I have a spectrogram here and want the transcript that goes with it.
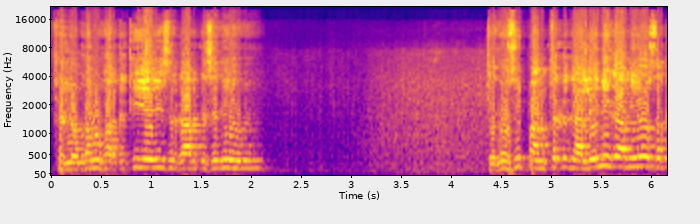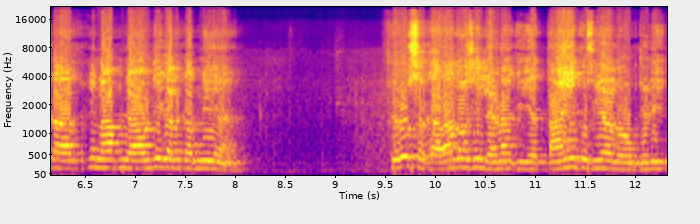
ਫਿਰ ਲੋਕਾਂ ਨੂੰ ਫ਼ਰਕ ਕੀ ਹੈ ਜੀ? ਸਰਕਾਰ ਕਿਸੇ ਦੀ ਹੋਵੇ। ਜਦੋਂ ਅਸੀਂ ਪੰਥਕ ਗੱਲ ਹੀ ਨਹੀਂ ਕਰਨੀ, ਉਹ ਸਰਕਾਰ ਚ ਕਿ ਨਾ ਪੰਜਾਬ ਦੀ ਗੱਲ ਕਰਨੀ ਹੈ। ਫਿਰ ਉਹ ਸਰਕਾਰਾਂ ਤੋਂ ਅਸੀਂ ਲੈਣਾ ਕੀ ਹੈ? ਤਾਂ ਹੀ ਤੁਸੀਂ ਆ ਲੋਕ ਜਿਹੜੀ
